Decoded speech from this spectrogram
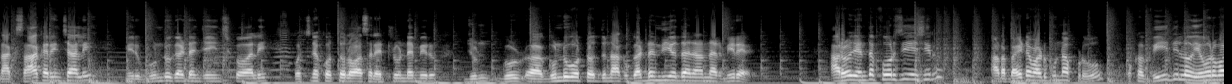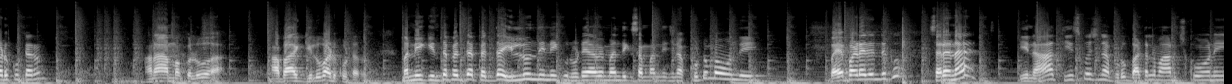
నాకు సహకరించాలి మీరు గుండు గడ్డం చేయించుకోవాలి. వచ్చిన కొత్తలో అసలు ఎట్లుండే మీరు? గుండు కొట్టొద్దు నాకు గడ్డం తీయొద్దు అని అన్నారు మీరే. ఆ రోజు ఎంత ఫోర్స్ చేసిరు ఆడ బయట పడుకున్నప్పుడు ఒక వీధిలో ఎవరు పడుకుంటారు? అనామకులు అభాగ్యులు పడుకుంటారు మరి నీకు ఇంత పెద్ద పెద్ద ఇల్లు ఉంది నీకు నూట యాభై మందికి సంబంధించిన కుటుంబం ఉంది. భయపడేది ఎందుకు? సరేనా? ఈయన తీసుకొచ్చినప్పుడు బట్టలు మార్చుకొని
